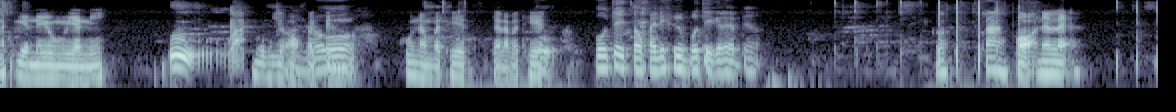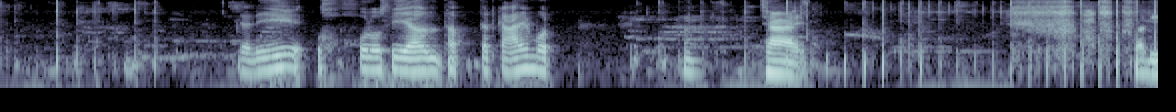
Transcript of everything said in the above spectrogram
นักเรียนในโรงเรียนนี้ อู้ว่ะ เพื่อที่จะออกไปเป็นผู้นำประเทศแต่ละประเทศ โปรเจกต์ต่อไปนี่คือโปรเจกต์อะไรครับเนี่ยก็สร้างเกาะนั่นแหละ เดี๋ยวนี้โคโลเซียทับจัดการให้หมด ใช่ ก็ดี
